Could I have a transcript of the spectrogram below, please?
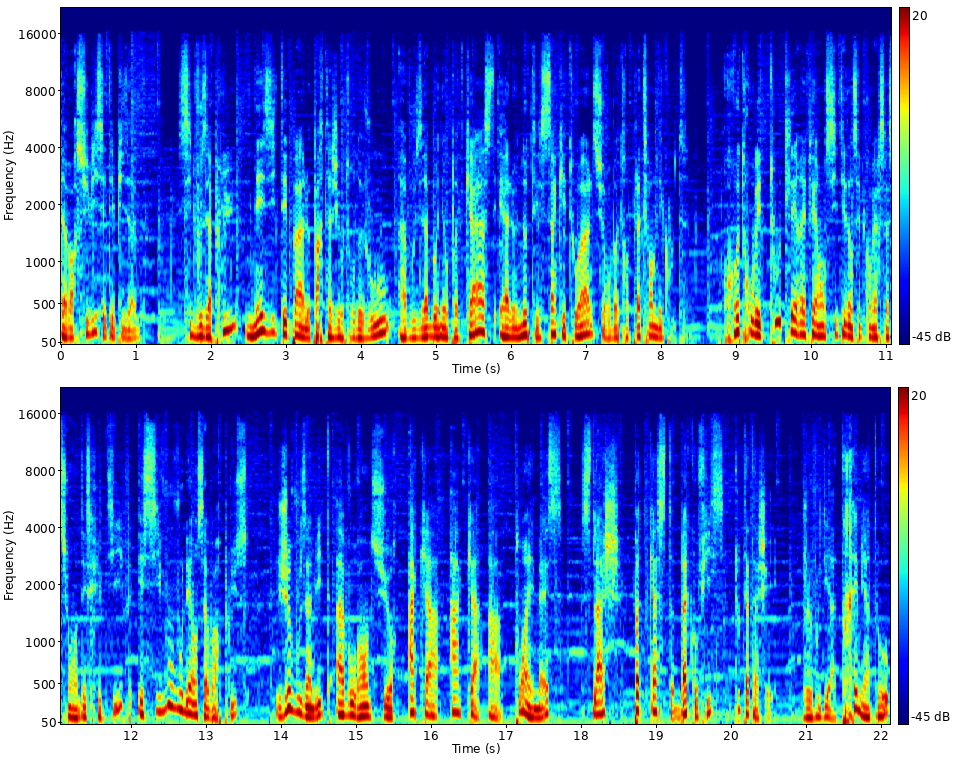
d'avoir suivi cet épisode. S'il vous a plu, n'hésitez pas à le partager autour de vous, à vous abonner au podcast et à le noter 5 étoiles sur votre plateforme d'écoute. Retrouvez toutes les références citées dans cette conversation en descriptif et si vous voulez en savoir plus, je vous invite à vous rendre sur akaka.ms slash podcast backoffice tout attaché. Je vous dis à très bientôt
